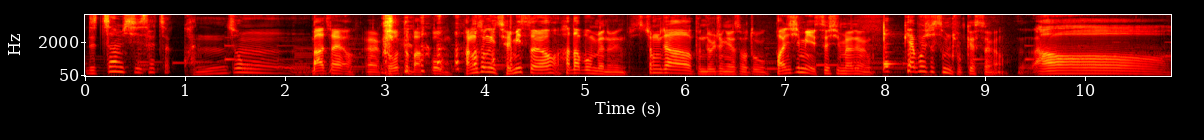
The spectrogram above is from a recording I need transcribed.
늦잠 씨 살짝 관종 맞아요. 예, 그것도 맞고 방송이 재밌어요. 하다 보면은 시청자분들 중에서도 관심이 있으시면은 꼭 해보셨으면 좋겠어요. 아...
